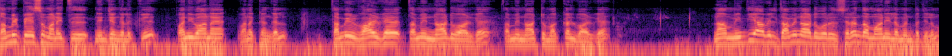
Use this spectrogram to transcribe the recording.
தமிழ் பேசும் அனைத்து நெஞ்சங்களுக்கு பணிவான வணக்கங்கள். தமிழ் வாழ்க தமிழ் நாடு வாழ்க தமிழ் நாட்டு மக்கள் வாழ்க. நாம் இந்தியாவில் தமிழ்நாடு ஒரு சிறந்த மாநிலம் என்பதிலும்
